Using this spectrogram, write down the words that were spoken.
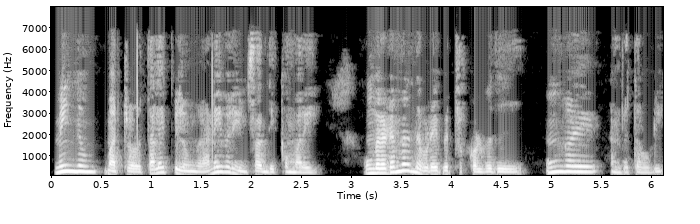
மீண்டும் மற்றொரு தலைப்பில் உங்கள் அனைவரையும் சந்திக்கும் வரை உங்களிடமிருந்து விடைபெற்றுக் கொள்வது உங்கள் அன்பு தோழி.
